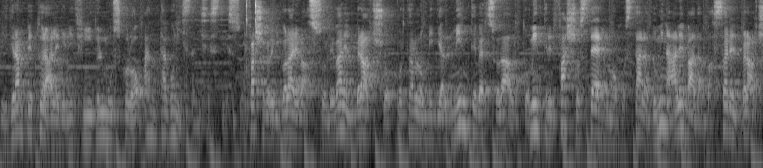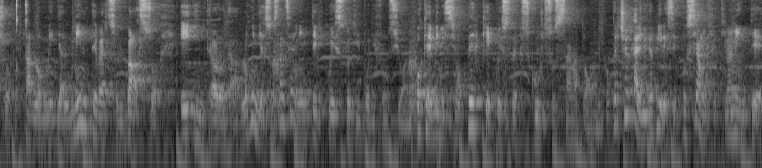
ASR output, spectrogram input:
il gran pettorale viene definito il muscolo muscolo antagonista di se stesso. Il fascio clavicolare va a sollevare il braccio, portarlo medialmente verso l'alto, mentre il fascio sterno costale addominale va ad abbassare il braccio, portarlo medialmente verso il basso e intrarotarlo, quindi ha sostanzialmente questo tipo di funzione. Ok, benissimo, perché questo excursus anatomico? Per cercare di capire se possiamo effettivamente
